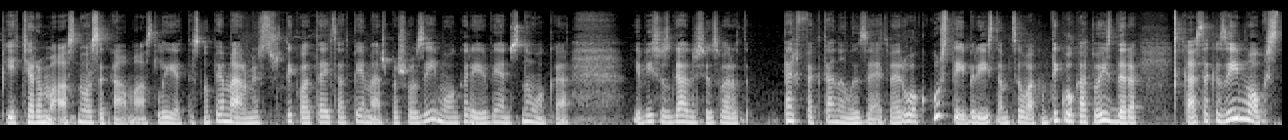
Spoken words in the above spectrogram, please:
pieķeramās, nosakāmās lietas? Nu, piemēram, jūs tikko teicāt, piemērs par šo zīmogu arī ir viens no, ka ja visus gadus jūs varat perfekti analizēt, vai roku kustība ir īstam cilvēkam, tikko kā to izdara kā saka, zīmogs.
